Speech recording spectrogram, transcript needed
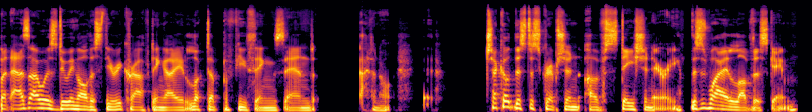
But as I was doing all this theory crafting, I looked up a few things and I don't know. Check out this description of stationary. This is why I love this game.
